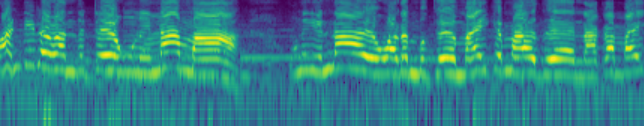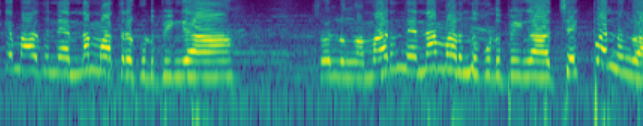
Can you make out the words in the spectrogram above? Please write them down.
வண்டியில் வந்துட்டு உனக்கு என்னம்மா? உனக்கு என்ன உடம்புக்கு? மயக்கமாகுது. நகை மயக்கமாகுதுன்னு என்ன மாத்திரை கொடுப்பீங்க? சொல்லுங்க. மருந்து என்ன மருந்து கொடுப்பீங்க? செக் பண்ணுங்க.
